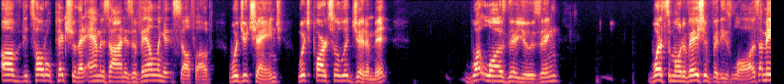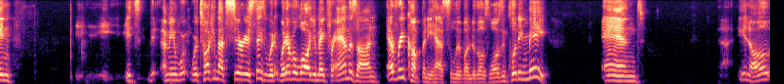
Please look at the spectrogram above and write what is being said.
of the total picture that Amazon is availing itself of would you change? Which parts are legitimate? What laws they're using? What's the motivation for these laws? I mean, it's i mean we're, we're talking about serious things whatever law you make for amazon every company has to live under those laws including me and you know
